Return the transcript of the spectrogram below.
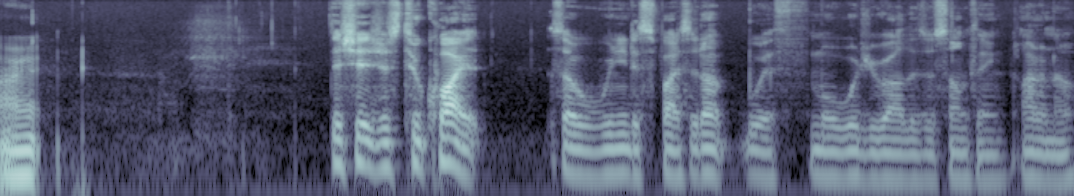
All right. This shit is just too quiet. So we need to spice it up with more would you rather's or something. I don't know.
